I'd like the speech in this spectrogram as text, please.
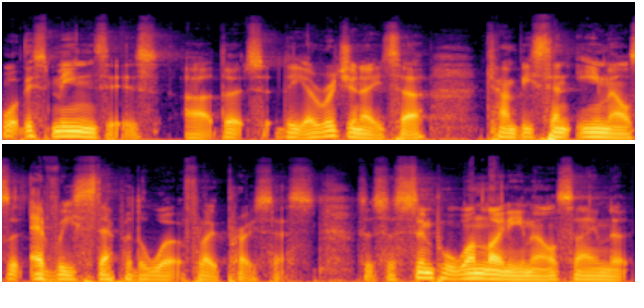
What this means is uh, that the originator can be sent emails at every step of the workflow process. So it's a simple one-line email saying that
